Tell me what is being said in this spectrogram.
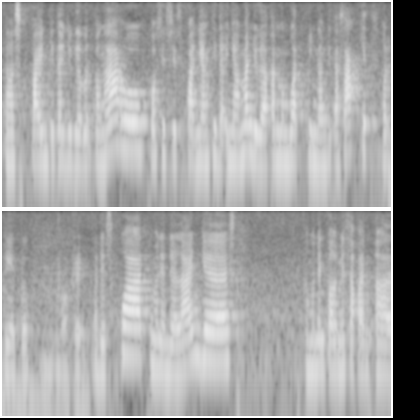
eh, spine kita juga berpengaruh, posisi spine yang tidak nyaman juga akan membuat pinggang kita sakit seperti itu Hmm, Oke. ada squat, kemudian ada lunges, kemudian kalau misalkan eh,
